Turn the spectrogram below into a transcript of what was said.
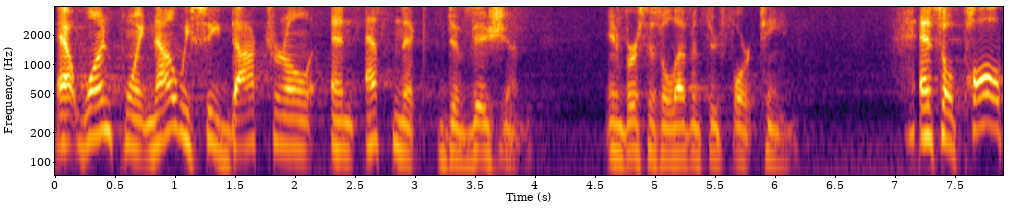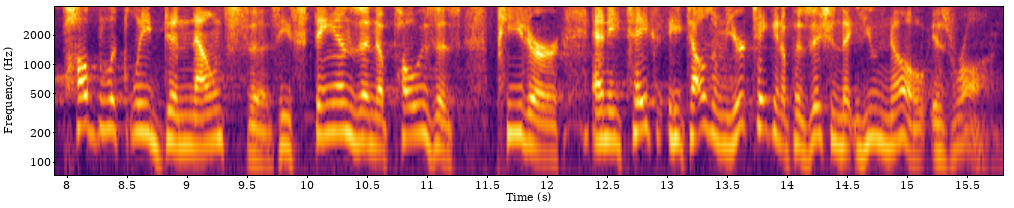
at one point, now we see doctrinal and ethnic division in verses 11 through 14. And so Paul publicly denounces, he stands and opposes Peter, and he, take, he tells him, You're taking a position that you know is wrong.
